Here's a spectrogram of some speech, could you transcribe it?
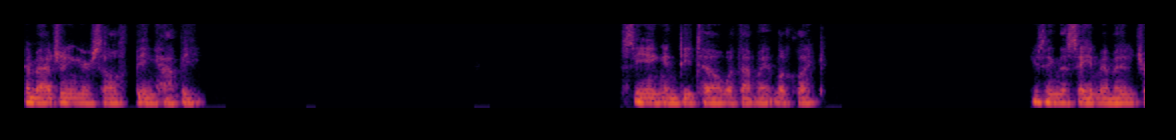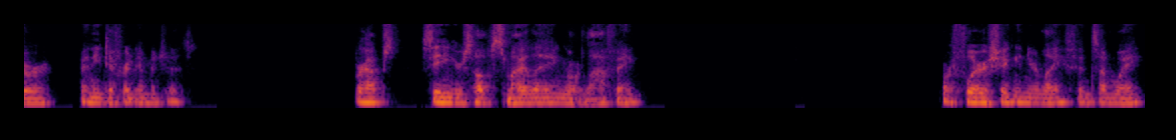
imagining yourself being happy seeing in detail what that might look like using the same image or many different images. Perhaps seeing yourself smiling or laughing or flourishing in your life in some way.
